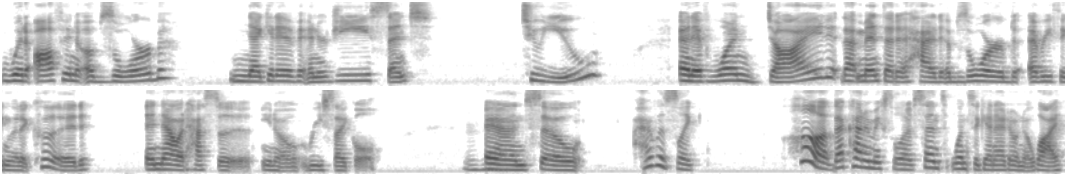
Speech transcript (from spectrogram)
would often absorb negative energy sent to you. And if one died, that meant that it had absorbed everything that it could. And now it has to, you know, recycle. Mhm. And so I was like, huh, that kind of makes a lot of sense. Once again, I don't know why.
